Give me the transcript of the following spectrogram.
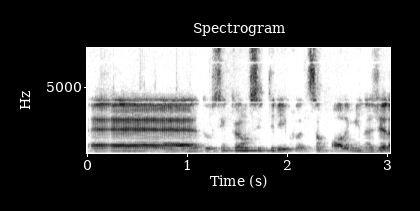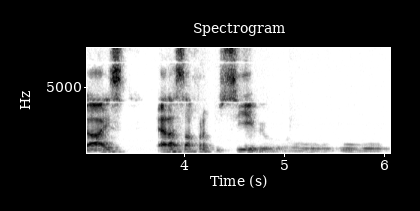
é, do cinturão citrícola de São Paulo e Minas Gerais, era a safra possível. O, o,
